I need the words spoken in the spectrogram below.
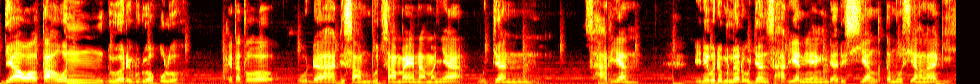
di awal tahun 2020 kita tuh udah disambut sama yang namanya hujan seharian. Ini benar-benar hujan seharian ya, yang dari siang ketemu siang lagi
